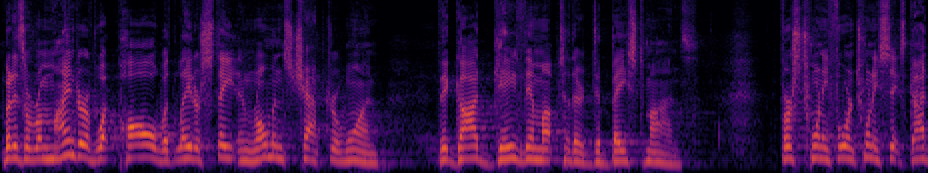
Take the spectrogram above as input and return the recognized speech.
But as a reminder of what Paul would later state in Romans chapter 1, that God gave them up to their debased minds. Verse 24 and 26, God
